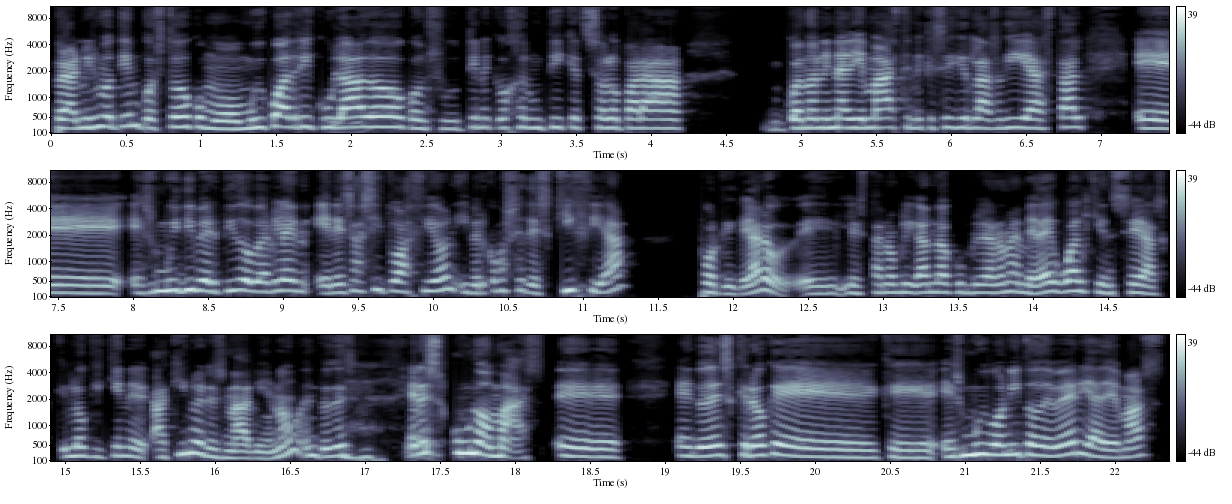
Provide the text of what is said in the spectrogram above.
pero al mismo tiempo es todo como muy cuadriculado, con su tiene que coger un ticket solo para cuando no hay nadie más, tiene que seguir las guías, tal. Eh, es muy divertido verle en, esa situación y ver cómo se desquicia, porque claro, eh, le están obligando a cumplir la norma, me da igual quién seas, lo que quién aquí no eres nadie, ¿no? Entonces, eres uno más. Eh, entonces, creo que, que es muy bonito de ver y además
